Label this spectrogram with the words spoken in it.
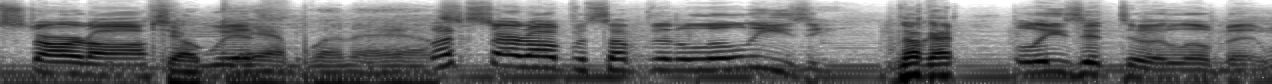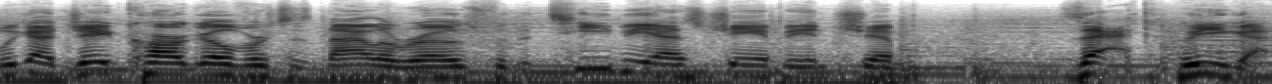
start off Joe with gambling ass. let's start off with something a little easy. okay. We'll ease into it a little bit. We got Jade Cargill versus Nyla Rose for the TBS Championship. Zach, who you got?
